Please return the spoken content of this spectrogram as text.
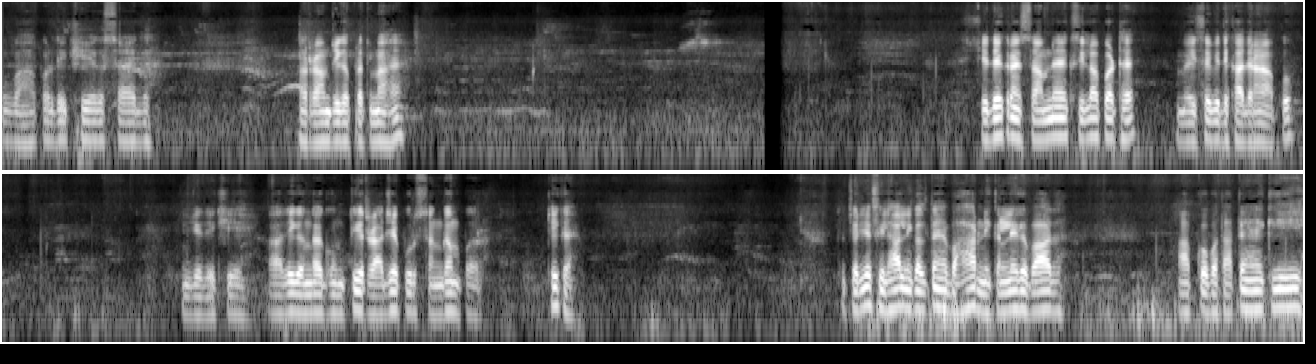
वहाँ पर देखिए शायद राम जी का प्रतिमा है। ये देख रहे हैं, सामने एक शिलापट है। मैं इसे भी दिखा दे रहा हूँ आपको। ये देखिए आदि गंगा घूमती राजेपुर संगम पर। ठीक है? तो चलिए, फ़िलहाल निकलते हैं बाहर। निकलने के बाद आपको बताते हैं कि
